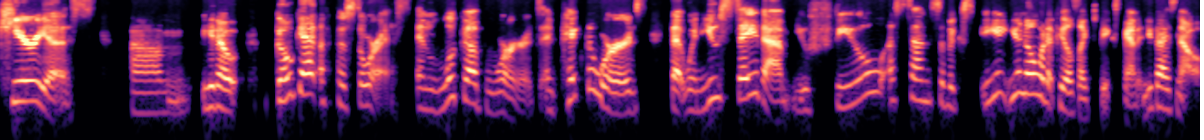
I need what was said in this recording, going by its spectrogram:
curious, um, you know, go get a thesaurus and look up words and pick the words that when you say them, you feel a sense of, ex- you know what it feels like to be expanded. You guys know.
